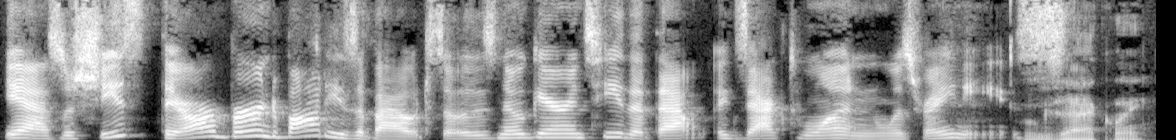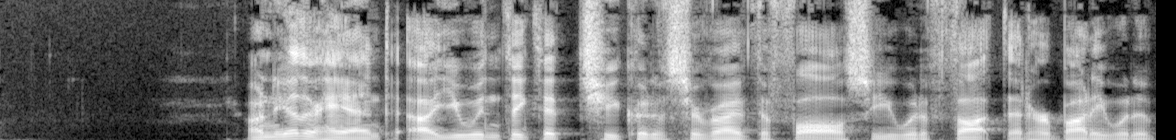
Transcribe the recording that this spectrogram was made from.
yeah so she's there are burned bodies about so there's no guarantee that that exact one was Rhaenys Exactly. On the other hand, uh, you wouldn't think that she could have survived the fall, so you would have thought that her body would have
